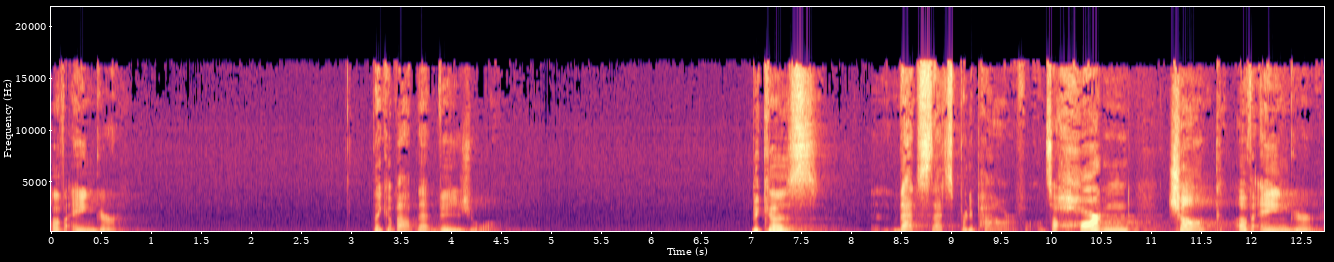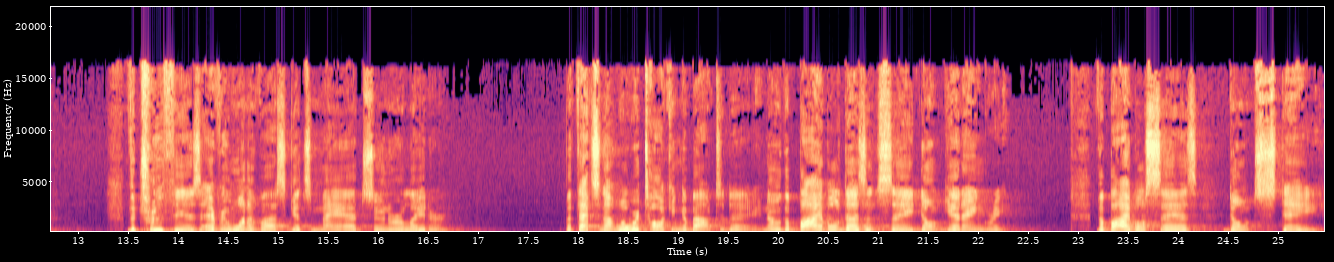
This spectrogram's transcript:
of anger. Think about that visual. Because that's, that's pretty powerful. It's a hardened chunk of anger. The truth is, every one of us gets mad sooner or later. But that's not what we're talking about today. No, the Bible doesn't say don't get angry. The Bible says don't stay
